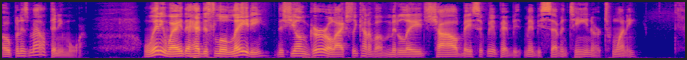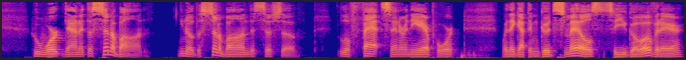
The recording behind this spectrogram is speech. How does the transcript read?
open his mouth anymore. Well, anyway, they had this little lady, this young girl, actually, kind of a middle aged child, basically, maybe, maybe 17 or 20, who worked down at the Cinnabon. You know, the Cinnabon, that's just a little fat center in the airport where they got them good smells. So you go over there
